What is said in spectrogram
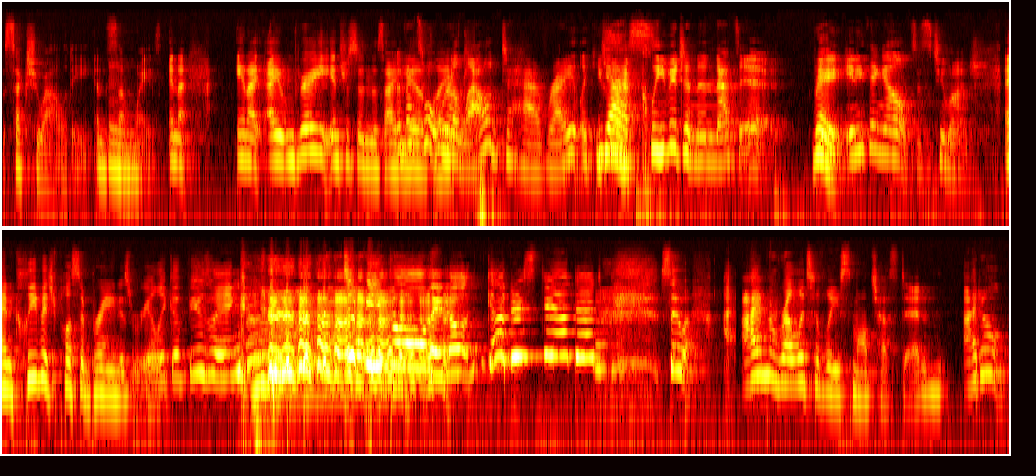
sexuality in some mm. ways, and I and I, I'm very interested in this idea. But that's what we're allowed to have, right? Like you can have cleavage and then that's it. Right. Any- anything else is too much. And cleavage plus a brain is really confusing to people. They don't understand it. So I'm relatively small chested. I don't,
